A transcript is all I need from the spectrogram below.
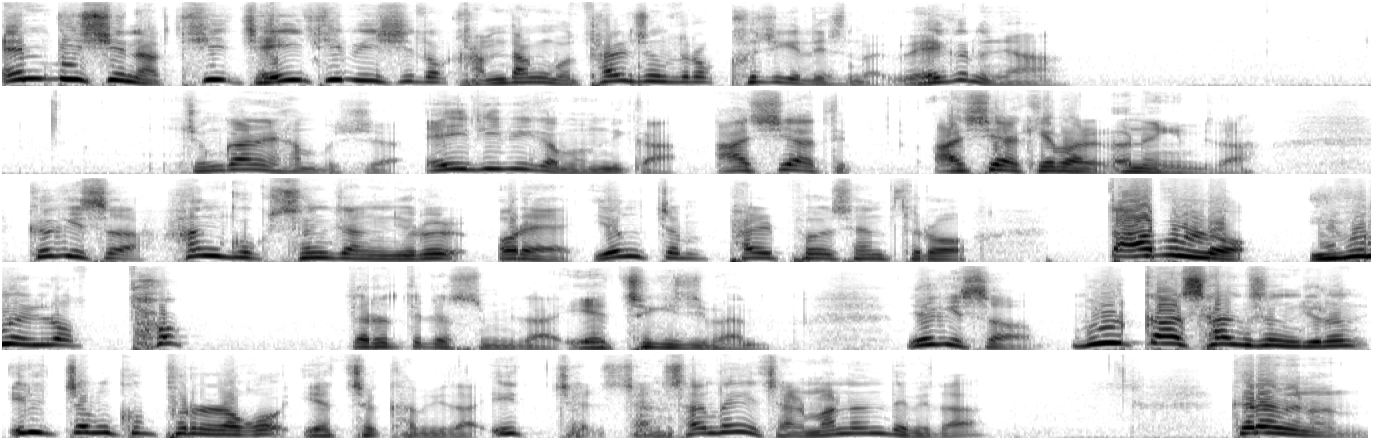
MBC나 T, JTBC도 감당 못할 정도로 커지게 됐습니다. 왜 그러냐? 중간에 한번 보시죠. ADB가 뭡니까? 아시아 아시아 개발 은행입니다. 거기서 한국 성장률을 올해 0.8%로 더블로 2분의 1로 턱 떨어뜨렸습니다. 예측이지만 여기서 물가 상승률은 1.9%라고 예측합니다. 이 자- 상당히 잘 맞는 데입니다. 그러면은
